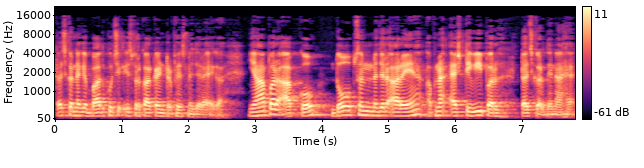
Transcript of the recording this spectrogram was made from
टच करने के बाद कुछ इस प्रकार का इंटरफेस नज़र आएगा। यहाँ पर आपको दो ऑप्शन नज़र आ रहे हैं, अपना एस पर टच कर देना है।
